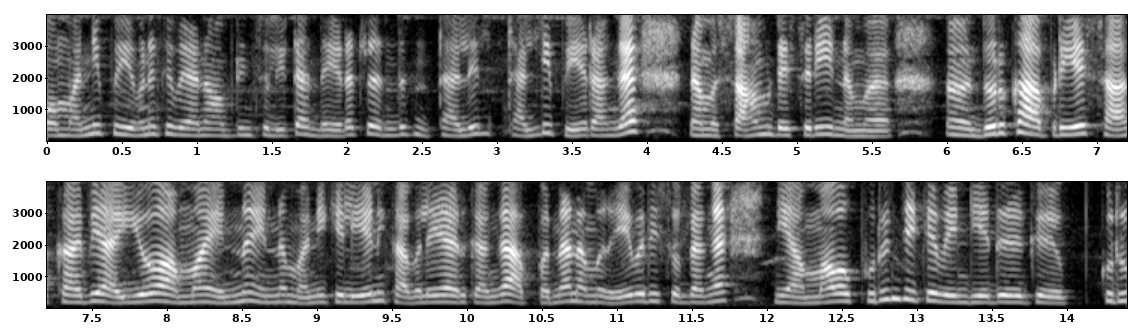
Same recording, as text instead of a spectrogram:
உன் மன்னிப்பு இவனுக்கு வேணாம் அப்படின்னு சொல்லிட்டு அந்த இடத்துல இருந்து தள்ளி தள்ளி போயிறாங்க. நம்ம சாமுண்டேஸ்வரி நம்ம துர்கா அப்படியே சாக்காவி ஐயோ அம்மா என்ன என்ன மன்னிக்கலையேன்னு கவலையாக இருக்காங்க. அப்போ தான் நம்ம ரேவதி சொல்கிறாங்க நீ அம்மாவை புரிஞ்சிக்க வேண்டியதுக்கு குரு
